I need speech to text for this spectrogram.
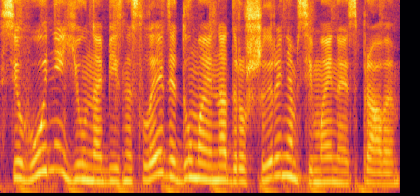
Сьогодні юна бізнес-леді думає над розширенням сімейної справи.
